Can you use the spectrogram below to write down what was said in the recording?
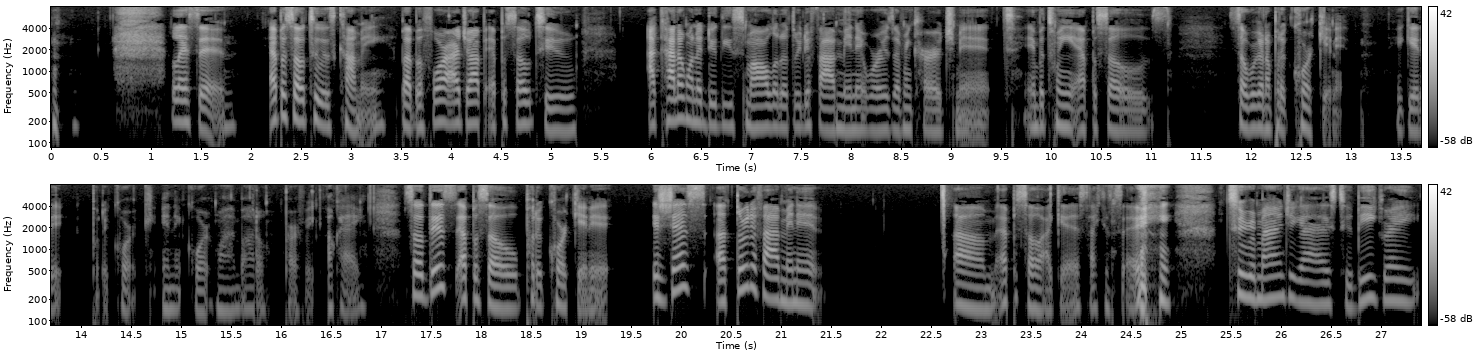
Listen, episode two is coming, but before I drop episode two, I kind of want to do these small little three to five minute words of encouragement in between episodes. So we're going to put a cork in it. You get it? Put a cork in it, cork wine bottle. Perfect. Okay. So this episode, put a cork in it, is just a three to five minute um episode, I guess I can say, to remind you guys to be great,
